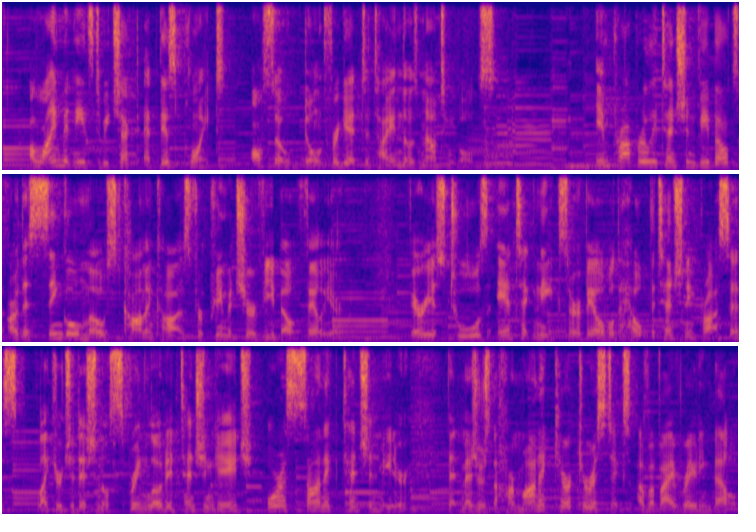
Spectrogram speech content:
Alignment needs to be checked at this point. Also, don't forget to tighten those mounting bolts. Improperly tensioned V-belts are the single most common cause for premature V-belt failure. Various tools and techniques are available to help the tensioning process, like your traditional spring-loaded tension gauge or a sonic tension meter that measures the harmonic characteristics of a vibrating belt.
